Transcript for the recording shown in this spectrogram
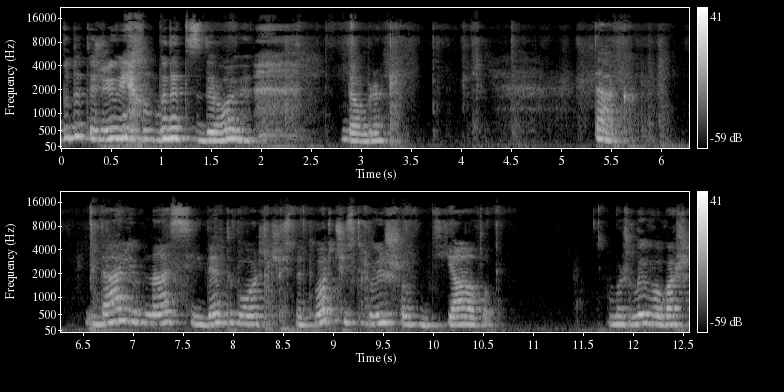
будете живі, будете здорові. Добре. Так. Далі в нас йде творчість. На творчість вийшов дьявол. Можливо, ваша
